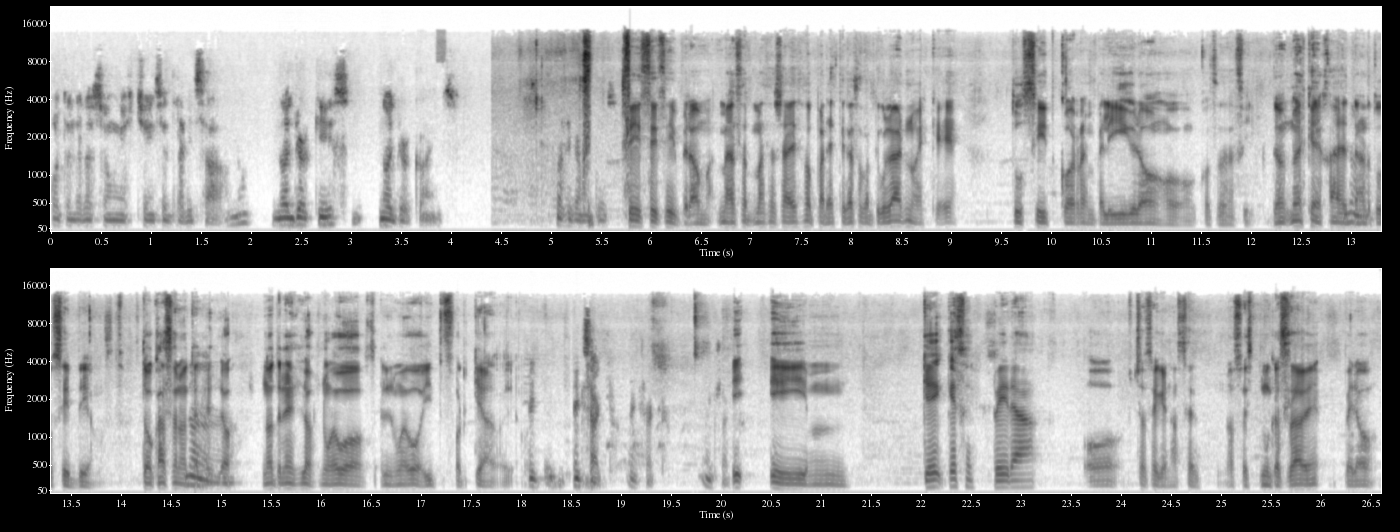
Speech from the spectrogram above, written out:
o tenerlas en un exchange centralizado, ¿no? Not your keys, not your coins. Básicamente eso. Sí, sí, sí, pero más, allá de eso, para este caso particular, no es que tu SID corre en peligro o cosas así. No, es que dejas de tener tu SID, digamos. En todo caso, no, tenés, Los, no tenés los nuevos, el nuevo IT forqueado. Exacto, exacto. exacto. Y, mm, ¿qué, ¿qué, se espera? O yo sé que no sé, no sé, nunca se sabe, pero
